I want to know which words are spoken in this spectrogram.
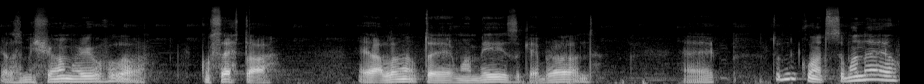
elas me chamam e eu vou lá consertar. É a lâmpada, é uma mesa quebrada. É, tudo enquanto. Seu Manel,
